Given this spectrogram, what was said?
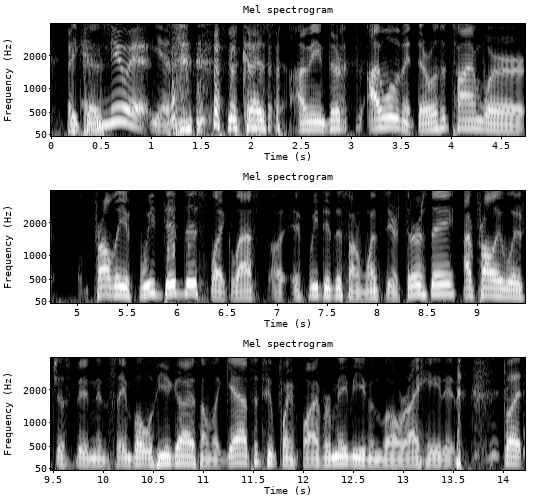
because I Knew it. Yes, because I mean, there. I will admit there was a time where probably if we did this like last, uh, if we did this on Wednesday or Thursday, I probably would have just been in the same boat with you guys. I'm like, yeah, it's a two point five or maybe even lower. I hate it, but.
